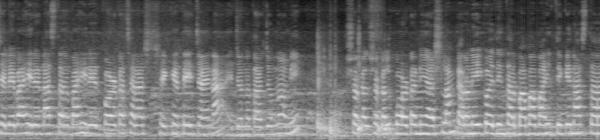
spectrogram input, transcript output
ছেলে বাহিরের নাস্তা বাহিরের পরোটা ছাড়া সে খেতেই চায় না এই জন্য তার জন্য আমি সকাল সকাল পরোটা নিয়ে আসলাম। কারণ এই কয়েকদিন তার বাবা বাহির থেকে নাস্তা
